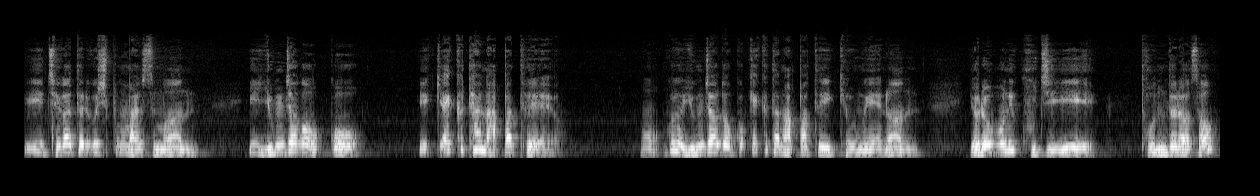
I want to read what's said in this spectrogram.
이 제가 드리고 싶은 말씀은 이 융자가 없고 이 깨끗한 아파트예요. 어, 그리고 융자도 없고 깨끗한 아파트의 경우에는 여러분이 굳이 돈 들어서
